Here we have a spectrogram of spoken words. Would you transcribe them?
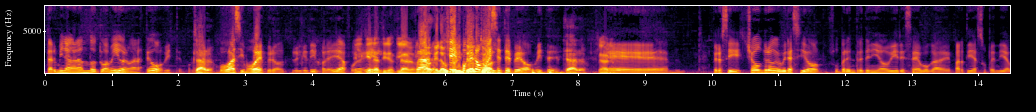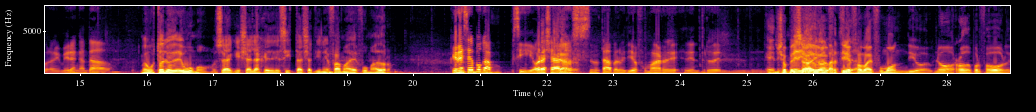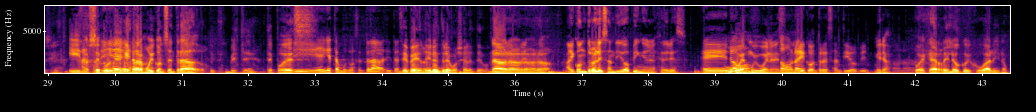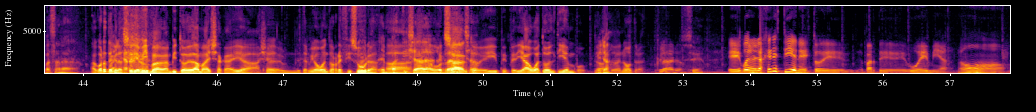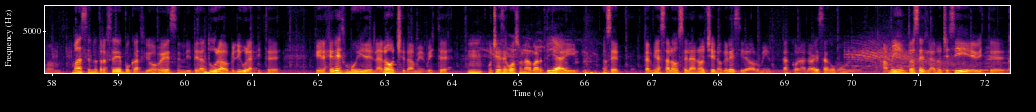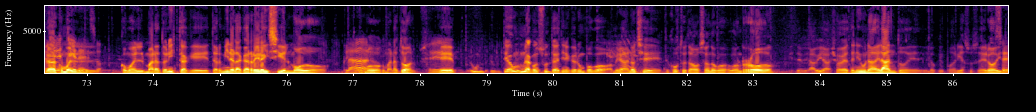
termina ganando tu amigo y no ganaste vos, ¿viste? Porque Claro. Vos vas y movés, pero el que te dijo la idea fue El que la tiró, claro. Claro, El che, autor ¿por qué no intelectual. movés este peón, viste? Claro. Claro. Eh, pero sí, yo creo que hubiera sido súper entretenido vivir esa época de partida suspendida para mí, me hubiera encantado. Me gustó lo de humo, o sea que ya el ajedrecista ya tiene fama de fumador. En esa época, sí, ahora ya Claro. no, estaba permitido fumar de- dentro del. Yo pensaba, de digo, tiene partida. fama de fumón. Digo, no, Rodo, por favor. Y no sé, porque hay que estar muy concentrado, ¿viste? Te podés... Sí, hay que estar muy concentrado. Si estás en Depende, y no entremos ya en el tema. No, no, no, no. ¿Hay controles antidoping en el ajedrez? Eh, Uh, no, es muy buena esa, No, no hay contra de antidoping. Mira. No, no, no. Podés quedar re loco y jugar y no pasa nada. Acuérdate que la serie misma, Gambito de Dama, ella caía allá en un determinado momento re fisura. Empastillada, Ah, borracha. Exacto, y pedía agua todo el tiempo. Mirá. toda en otra. Claro. Sí. Eh, bueno, el ajedrez tiene esto de, la parte de bohemia, ¿no? Más en otras épocas, si vos ves en literatura o películas, viste, que el ajedrez es muy de la noche también, viste. Mm. Muchas veces juegas una partida y, no sé, terminas a las 11 de la noche y no querés ir a dormir. Estás con la cabeza como que a mí, entonces la noche sigue, viste. Claro, es como el, eso. como el maratonista que termina la carrera y sigue el modo, Claro. el modo maratón. Sí. Eh, un- te hago una consulta que tiene que ver un poco. Mira, anoche justo estábamos hablando con, con Rodo. ¿viste? Había, yo había tenido un adelanto de, de lo que podría suceder hoy. Sí.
